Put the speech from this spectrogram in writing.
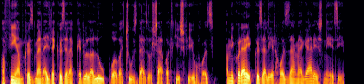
A fiam közben egyre közelebb kerül a lúpolva csúszdázó sápat kisfiúhoz. Amikor elég közel ér hozzá, megáll és nézi.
